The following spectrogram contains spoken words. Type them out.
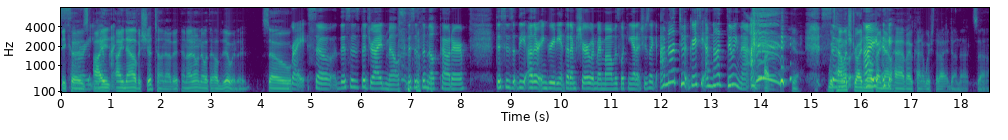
because sorry. I, I, I now have a shit ton of it and I don't know what the hell to do with it. So Right. So this is the dried milk. This is the milk powder this is the other ingredient that I'm sure when my mom was looking at it, she's like, I'm not doing, Gracie, I'm not doing that. I, yeah. so With how much dried milk I, I now okay. have, I kind of wish that I had done that. So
